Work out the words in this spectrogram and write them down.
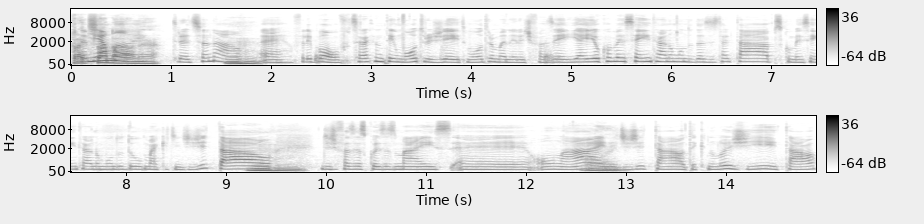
da minha mãe, né? tradicional. Uhum. É, eu falei, bom, será que não tem um outro jeito, uma outra maneira de fazer? E aí eu comecei a entrar no mundo das startups, comecei a entrar no mundo do marketing digital, uhum. de fazer as coisas mais é, online, digital, tecnologia e tal.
